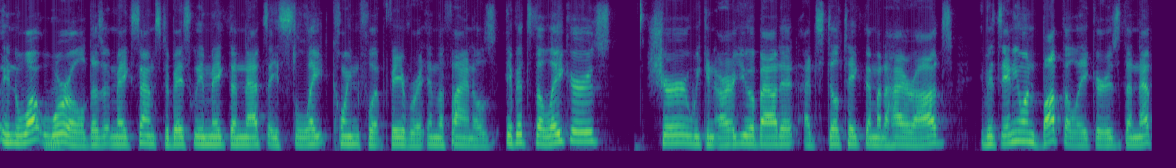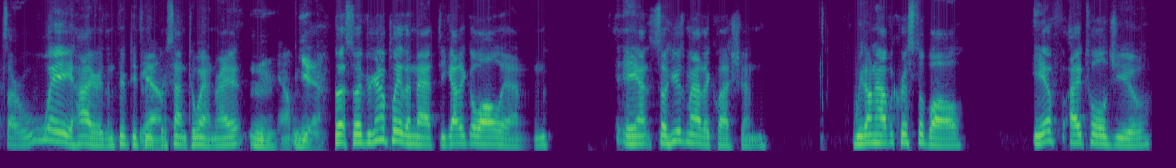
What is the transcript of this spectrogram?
In what mm-hmm. world does it make sense to basically make the Nets a slate coin flip favorite in the finals? If it's the Lakers, sure, we can argue about it. I'd still take them at a higher odds. If it's anyone but the Lakers, the Nets are way higher than 53% yeah. to win, right? Mm, yeah. So, so if you're going to play the Nets, you got to go all in. And so here's my other question. We don't have a crystal ball. If I told you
